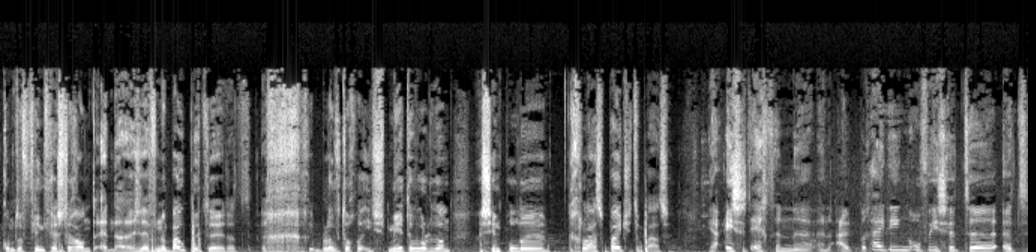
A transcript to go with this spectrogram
komt een flink restaurant en dat is even een bouwput. Dat belooft toch wel iets meer te worden dan een simpel uh, glazen puitje te plaatsen. Ja, is het echt een, een uitbreiding of is het het,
